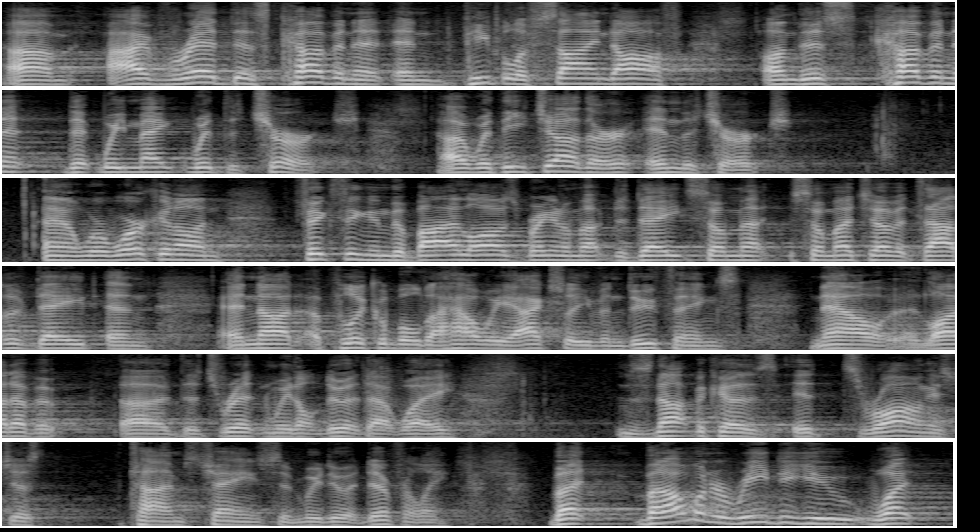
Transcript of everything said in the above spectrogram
um, I've read this covenant, and people have signed off on this covenant that we make with the church, uh, with each other in the church. And we're working on fixing the bylaws, bringing them up to date. So much, so much of it's out of date and, and not applicable to how we actually even do things. Now, a lot of it uh, that's written, we don't do it that way. It's not because it's wrong, it's just times changed and we do it differently. But, but I want to read to you what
